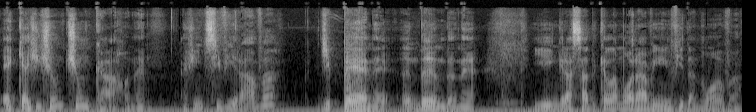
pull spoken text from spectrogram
é que a gente não tinha um carro, né? A gente se virava de pé, né? Andando, né? E é engraçado que ela morava em Vida Nova.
